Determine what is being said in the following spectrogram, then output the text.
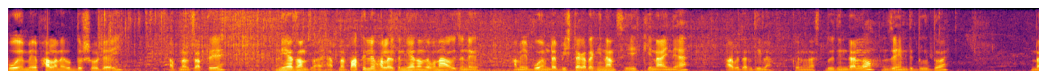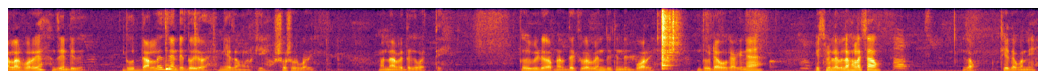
বয়েমে ফালানোর উদ্দেশ্য ওটাই আপনার যাতে নিয়ে যান যায়। আপনার পাতিলে ফালালে তো নিয়ে যান যাব না ওই জন্য আমি বয়েমটা বিশ টাকাটা কিনে আনছি কিনা আইনে আবেদার দিলাম। কইলাম, দুই দিন ডাললো যে হেনটি দুধ হয় ডালার পরে যে হেনটি দুধ ডাললে যে হেনটি দই হয় নিয়ে যাব আর কি শ্বশুর বাড়ি মানে আবেদকে বাড়তে। তো ভিডিও আপনারা দেখতে পারবেন দুই তিন দিন পরে। দইটা হোক আগে না? বিসমিল্লা বেলা ফেলাইছাও হ্যাঁ। যাও ঠিক দেখো নিয়ে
